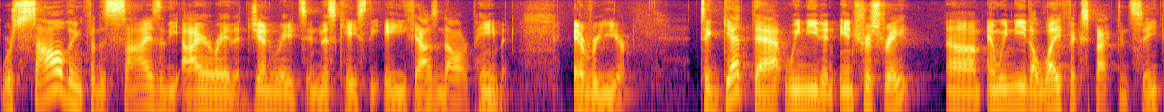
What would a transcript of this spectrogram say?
We're solving for the size of the IRA that generates, in this case, the $80,000 payment every year. To get that, we need an interest rate um, and we need a life expectancy.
